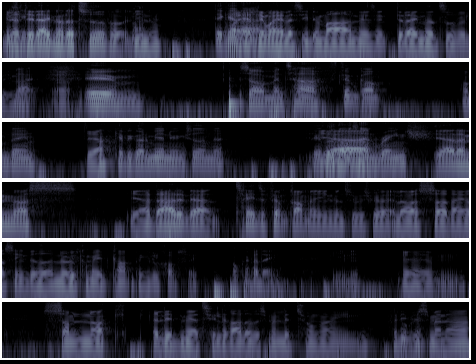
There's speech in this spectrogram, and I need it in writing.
Eller skal, det er der ikke noget, der tyder på Nej. lige nu. det Det, kan må jeg, der, det må jeg hellere sige, det er meget næsigt. Det er der ikke noget, tyder på lige nu. Nej. Ja. øhm, så man tager 5 gram om dagen. ja. Kan vi gøre det mere nuanceret end det? Jeg ja. ved, der også er en range. Ja, der er nemlig også... Ja, der er det der 3-5 gram af en, man typisk hører. Eller også så er der også en, der hedder 0,1 gram per kilo kropsvægt Okay. per dag. Egentlig. Øhm, som nok er lidt mere tilrettet, hvis man er lidt tungere egentlig. Fordi Okay. hvis man er...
